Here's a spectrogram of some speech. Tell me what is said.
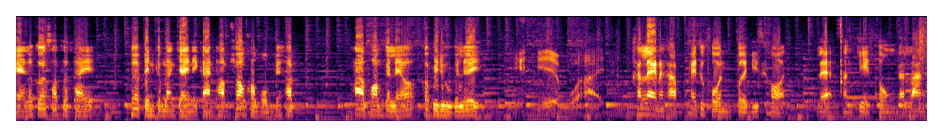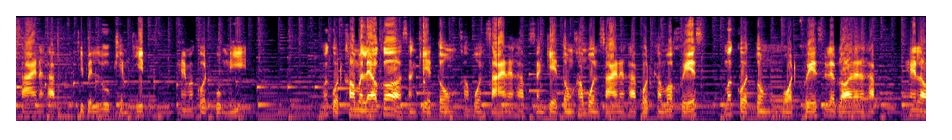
ร์แล้วก็ Subscribe เพื่อเป็นกำลังใจในการทำช่องของผมด้วยครับ ถ้าพร้อมกันแล้วก็ไปดูกันเลย yeah, boy. ขั้นแรกนะครับ ให้ทุกคนเปิด Discord และสังเกตตรงด้านล่างซ้ายนะครับ ที่เป็นรูปเข็มทิศให้มากดปุ่มนี้ เมื่อกดเข้ามาแล้วก็สังเกตตรงข้างบนซ้ายนะครับ สังเกตตรงข้างบนซ้ายนะครับ กดคำว่า Quest เมื่อกดตรงโหมด Quest เรียบร้อยแล้วนะครับ ให้เรา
